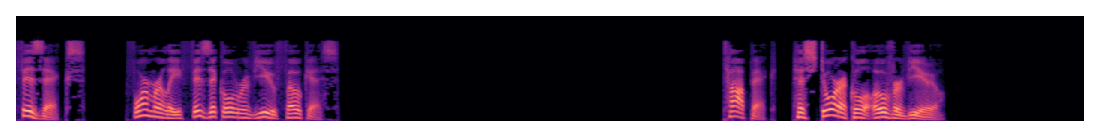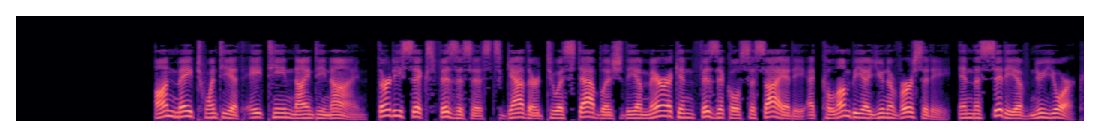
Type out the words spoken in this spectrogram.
Physics, formerly Physical Review Focus. Topic: Historical overview. On May 20, 1899, 36 physicists gathered to establish the American Physical Society at Columbia University, in the city of New York.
